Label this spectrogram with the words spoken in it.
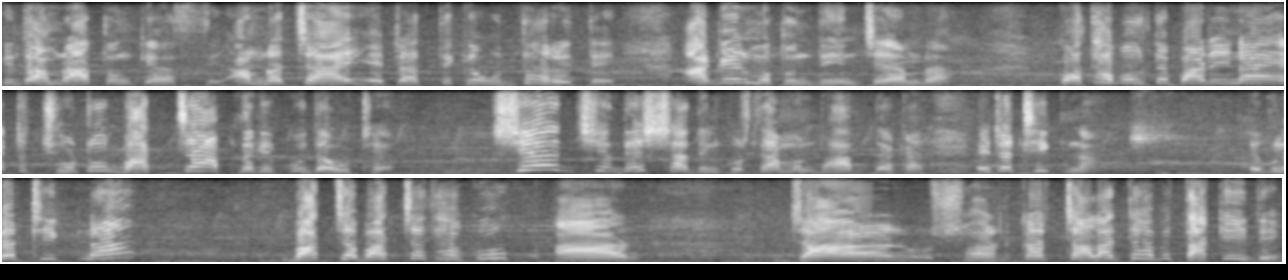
কিন্তু আমরা আতঙ্কে আসছি আমরা চাই এটার থেকে উদ্ধার হইতে। আগের মতন দিন চাই আমরা। কথা বলতে পারি না, একটা ছোট বাচ্চা আপনাকে কুদা উঠে। সে সে দেশ স্বাধীন করছে এমন ভাব দেখায়। এটা ঠিক না। এগুলো ঠিক না। বাচ্চা বাচ্চা থাকুক আর যার সরকার চালাতে হবে তাকেই দেখ।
